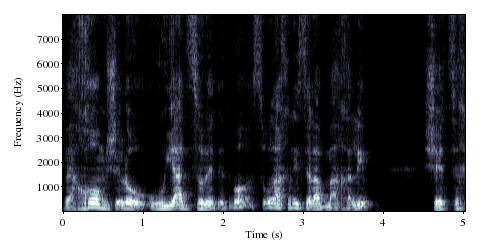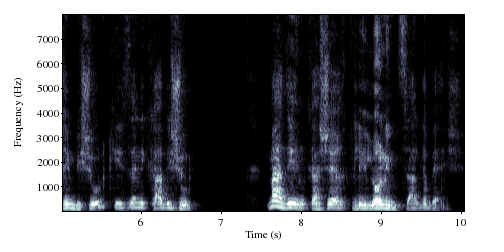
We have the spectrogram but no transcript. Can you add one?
והחום שלו הוא יד צולדת בו, אסור להכניס אליו מאכלים שצריכים בישול, כי זה נקרא בישול. מה הדין כאשר כלי לא נמצא על גבי האש?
